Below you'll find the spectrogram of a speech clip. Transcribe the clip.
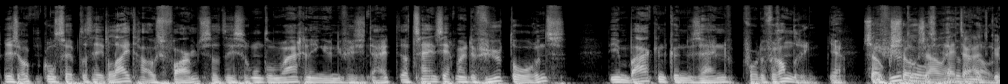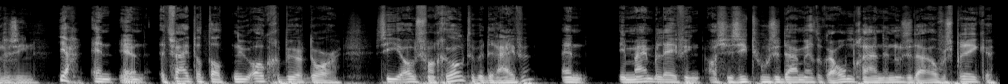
Er is ook een concept dat heet Lighthouse Farms. Dat is rondom Wageningen Universiteit. Dat zijn zeg maar de vuurtorens die een baken kunnen zijn voor de verandering. Ja. Zo, zo zou het eruit kunnen zien. Ja, en, Ja. en het feit dat dat nu ook gebeurt door CEO's van grote bedrijven. En in mijn beleving, als je ziet hoe ze daar met elkaar omgaan en hoe ze daarover spreken,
